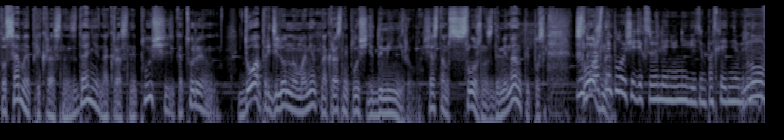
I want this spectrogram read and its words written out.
То самое прекрасное здание на Красной площади, которое до определенного момента на Красной площади доминировало. Сейчас там сложно с доминантой. После... На Сложно. Красной площади, к сожалению, не видим в последнее время. Ну,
